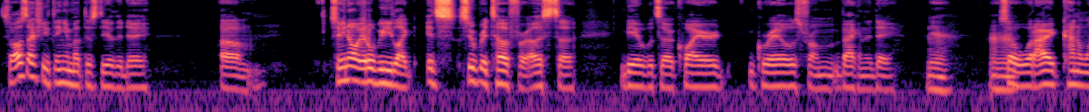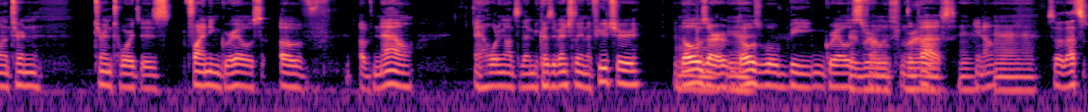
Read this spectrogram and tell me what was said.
so I was actually thinking about this the other day. Um, so you know, it'll be like it's super tough for us to be able to acquire grails from back in the day. Yeah. Uh-huh. So what I kind of want to turn turn towards is finding grails of of now and holding on to them because eventually in the future those are yeah. those will be The grails from, from the past Yeah. you know Yeah. yeah. so that's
